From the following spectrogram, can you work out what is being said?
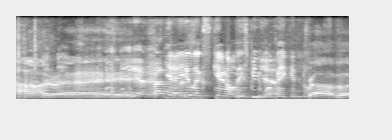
All right. Yeah, but Yeah, he looks scared. All these people Yeah. making noise. Bravo.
